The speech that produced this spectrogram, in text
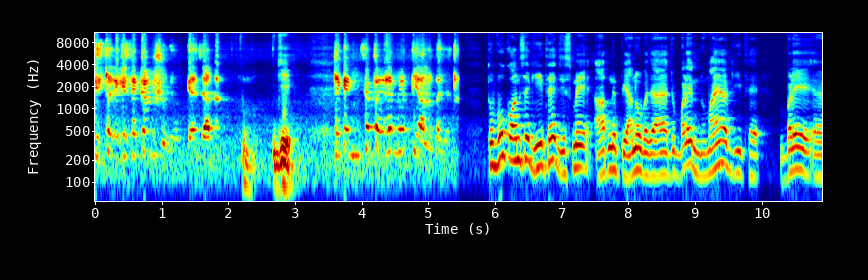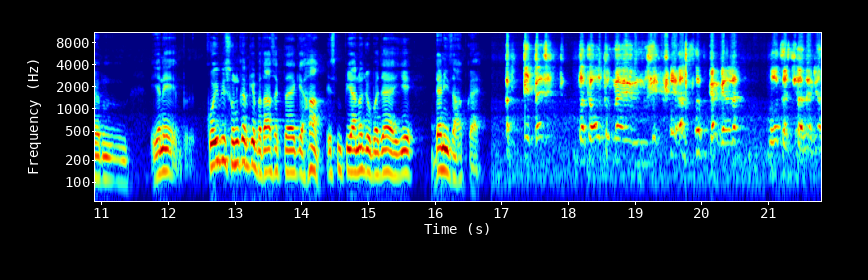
इस तरीके से काम शुरू हो गया ज़्यादा। जी। लेकिन इससे पहले मैं पियानो बजाता। तो वो कौन से गीत है जिसमें आपने पियानो बजाया जो बड़े नुमाया गीत है बड़े यानी कोई भी सुन करके बता सकता है कि हाँ इसमें पियानो जो बजा है ये डैनी साहब का है। बताओ तो मैं मुझे साहब गाना बहुत अच्छा लगा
